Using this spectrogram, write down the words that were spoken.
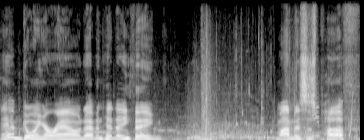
I am going around. I haven't hit anything. Come on, Mrs. Puff.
